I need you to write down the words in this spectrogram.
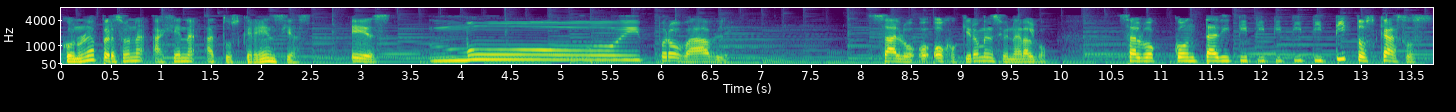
con una persona ajena a tus creencias es muy probable. Salvo, ojo, quiero mencionar algo. Salvo contaditititititos casos,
